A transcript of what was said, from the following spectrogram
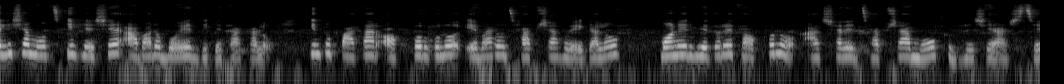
এলিশা মুচকি হেসে আবারও বইয়ের দিকে তাকালো, কিন্তু পাতার অক্ষরগুলো এবারও ঝাপসা হয়ে গেল। মনের ভেতরে তখনও আষাঢ়ের ঝাপসা মুখ ভেসে আসছে।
